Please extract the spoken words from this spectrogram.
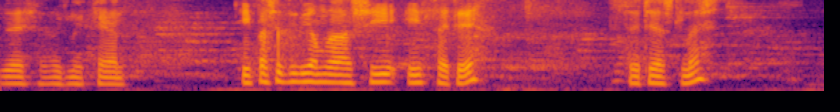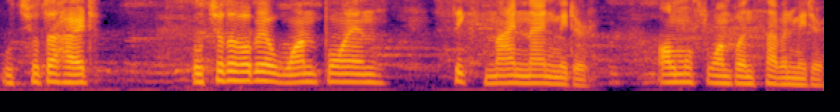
যে দেখেন এই পাশে যদি আমরা আসি এই সাইডে সেটে আসলে উচ্চতা হাইট উচ্চতা হবে one point six nine nine metre almost one point seven metre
